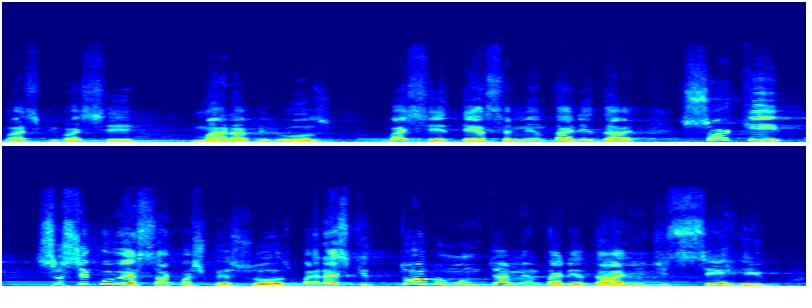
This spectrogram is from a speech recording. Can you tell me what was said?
Mas que vai ser maravilhoso, vai ser ter essa mentalidade. Só que, se você conversar com as pessoas, parece que todo mundo tem a mentalidade de ser rico.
